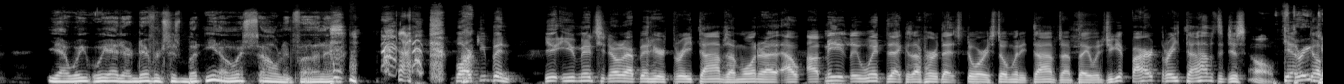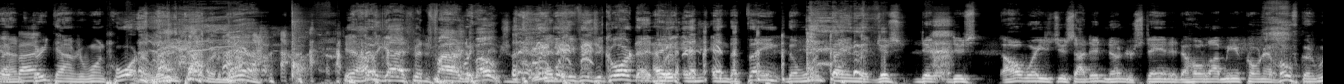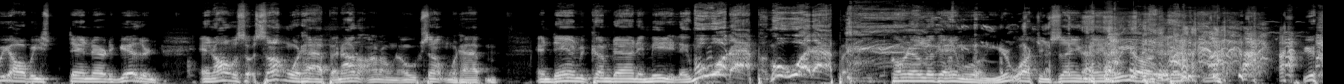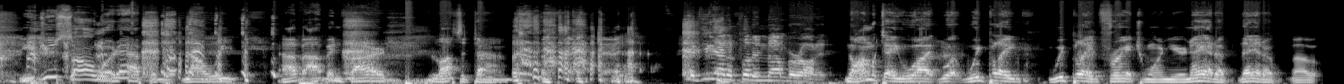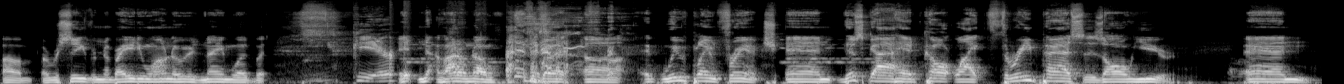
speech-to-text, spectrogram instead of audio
yeah, we, we had our differences, but you know, it's all in fun. eh? Mark, you've been you, you mentioned earlier I've been here three times. I'm wondering. I, I, I immediately went to that because I've heard that story so many times. I'm thinking, well, did you get fired three times to just Oh, kept three coming times, back? three times in one quarter. What are you talking about? Yeah. yeah, I'm the guy that's been fired the most as defensive coordinator. hey, and, and the thing, the one thing that just that just always just I didn't understand it a whole lot. Me and Cornell both because we always stand there together, and, and all of a sudden something would happen. I don't I don't know something would happen, and Dan would come down immediately. Well, what happened? Well, what happened? Cornell look at him. Well, you're watching the same game we are. you, just saw what happened. No, we. I've, I've been fired lots of times. if you had to put a number on it No, I'm gonna tell you what. What we played, we played French one year, and they had a they had a a, a, a receiver number eighty one. I don't know who his name was, but Pierre it, I don't know. but uh, we were playing French, and this guy had caught like three passes all year, and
